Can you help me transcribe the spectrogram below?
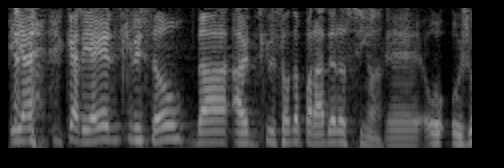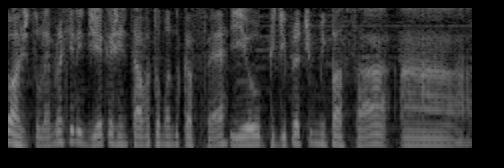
E aí, cara, e aí a descrição da, a descrição da parada era assim, ó. É, ô, ô, Jorge, tu lembra aquele dia que a gente tava tomando café e eu pedi pra tu me passar a...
